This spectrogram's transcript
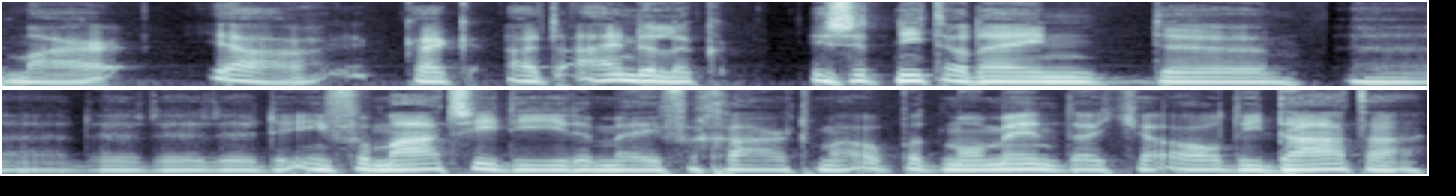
maar ja, kijk, uiteindelijk is het niet alleen de, uh, de, de, de, de, informatie die je ermee vergaart, maar op het moment dat je al die data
